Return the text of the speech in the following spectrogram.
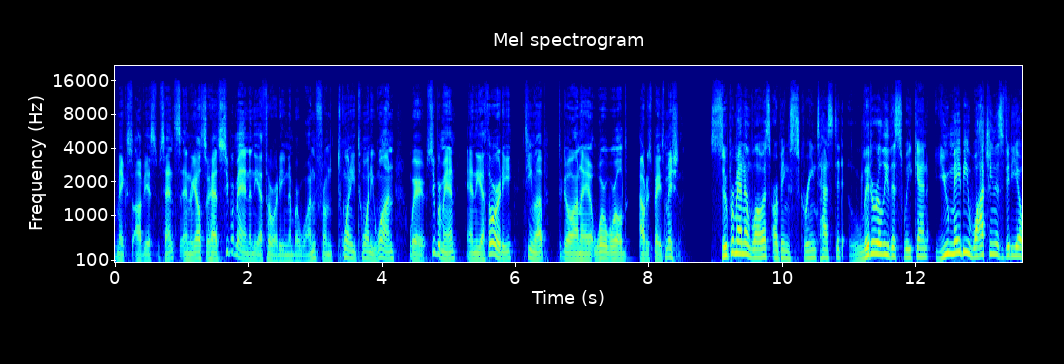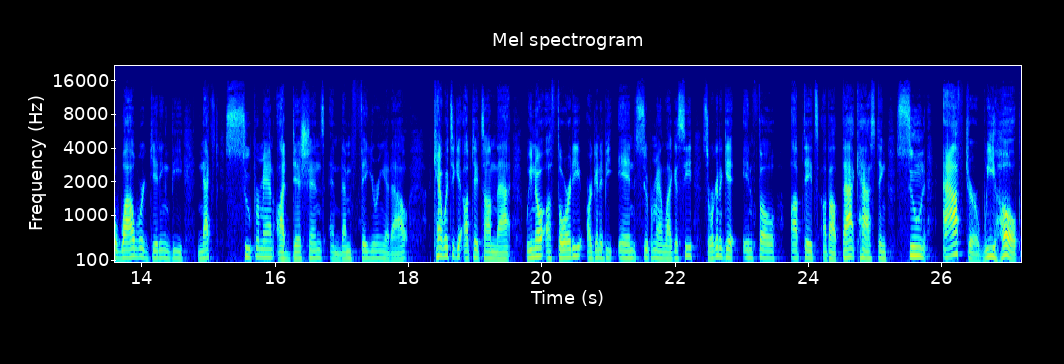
makes obvious sense. And we also have Superman and the Authority number one from 2021, where Superman and the Authority team up to go on a War World outer space mission. Superman and Lois are being screen tested literally this weekend. You may be watching this video while we're getting the next Superman auditions and them figuring it out. Can't wait to get updates on that. We know Authority are going to be in Superman Legacy, so we're going to get info updates about that casting soon after, we hope,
